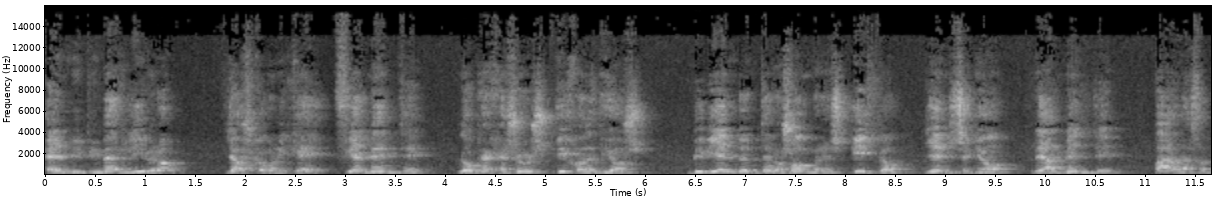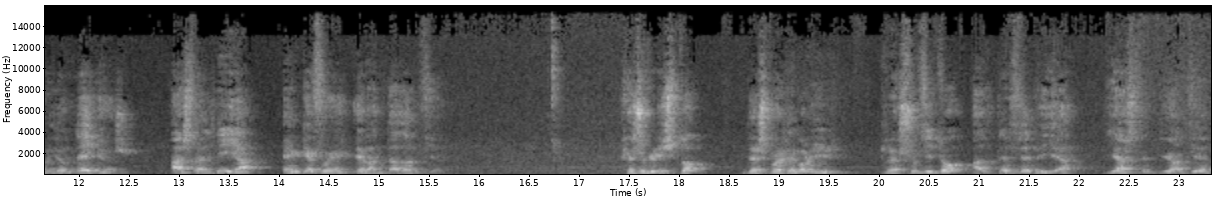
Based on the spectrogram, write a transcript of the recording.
en mi primer libro ya os comuniqué fielmente lo que Jesús, Hijo de Dios, viviendo entre los hombres, hizo y enseñó realmente para la salvación de ellos, hasta el día en que fue levantado al cielo. Jesucristo, después de morir, resucitó al tercer día y ascendió al cielo.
